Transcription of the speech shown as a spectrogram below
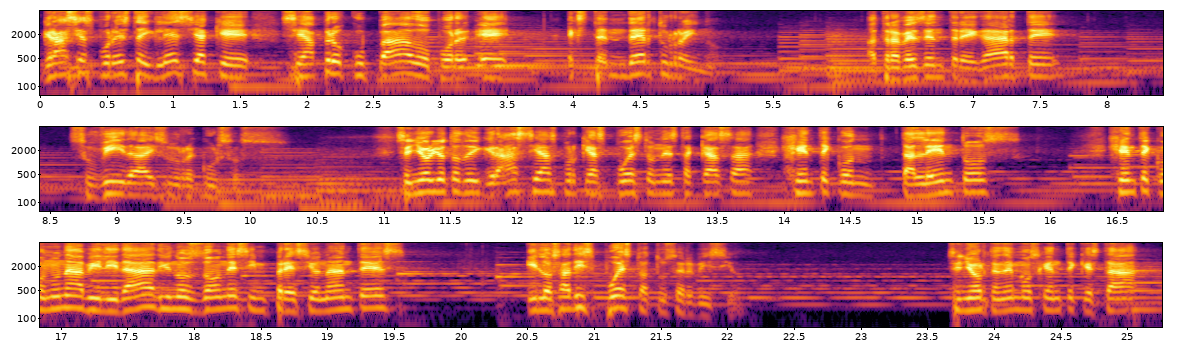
Gracias por esta iglesia que se ha preocupado por eh, extender tu reino a través de entregarte su vida y sus recursos. Señor, yo te doy gracias porque has puesto en esta casa gente con talentos, gente con una habilidad y unos dones impresionantes y los ha dispuesto a tu servicio. Señor, tenemos gente que está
